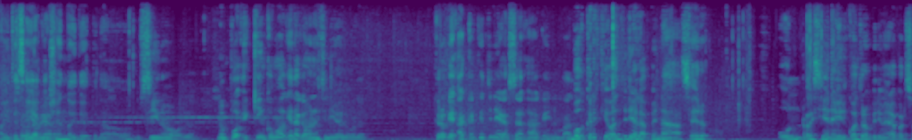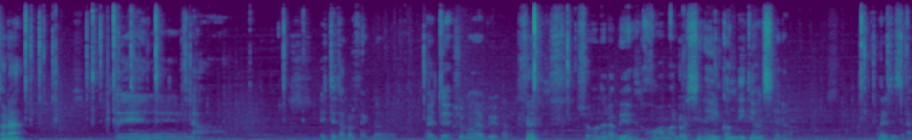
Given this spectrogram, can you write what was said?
Ahí te Se seguía cayendo y te petaba vos. Sí, no, boludo. No puedo... ¿Quién cómo que era cámara en este nivel, boludo? Creo que acá qué tenía que hacer. Ah, acá hay un balde. ¿Vos crees que valdría la pena hacer un Resident Evil 4 en primera persona? Eh, no. Este está perfecto. boludo. Este, yo cuando la pibe. Yo cuando era pibe jugábamos al Resident Evil Condition 0. ¿Cuál es ese? Ah,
